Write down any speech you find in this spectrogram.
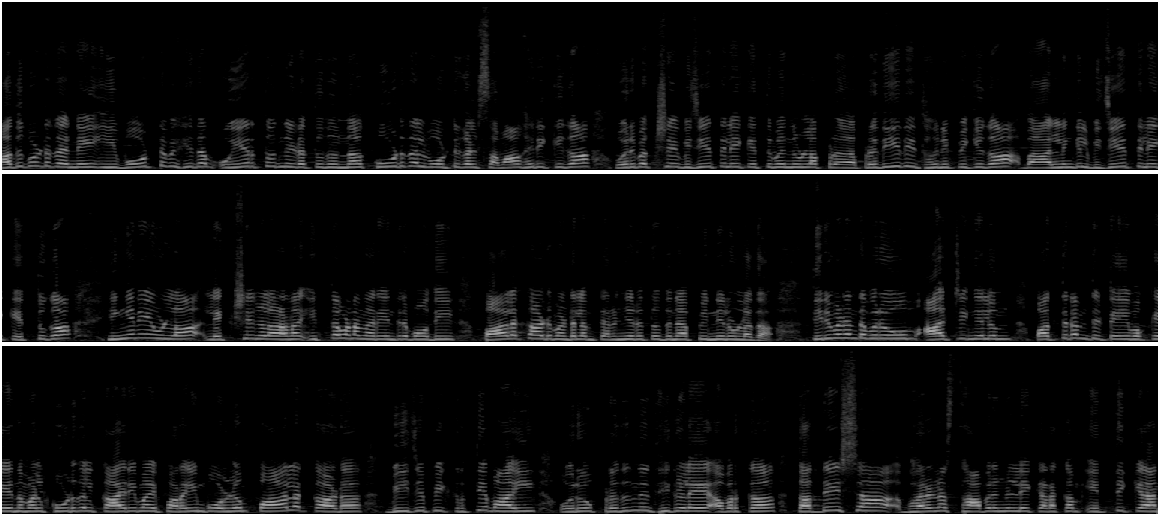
അതുകൊണ്ട് തന്നെ ഈ വോട്ട് വിഹിതം ഉയർത്തുന്നിടത്തു നിന്ന് കൂടുതൽ വോട്ടുകൾ സമാഹരിക്കുക ഒരുപക്ഷെ വിജയത്തിലേക്ക് എത്തുമെന്നുള്ള പ്ര- പ്രതീതി ധ്വനിപ്പിക്കുക അല്ലെങ്കിൽ വിജയത്തിലേക്ക് എത്തുക ഇങ്ങനെയുള്ള ലക്ഷ്യങ്ങളാണ് ഇത്തവണ നരേന്ദ്രമോദി പാലക്കാട് മണ്ഡലം തെരഞ്ഞെടുത്തതിന് പിന്നിലുള്ളത്. തിരുവനന്തപുരവും ആറ്റിങ്ങലും പത്തനംതിട്ടയും ഒക്കെ നമ്മൾ കൂടുതൽ കാര്യമായി പറയുമ്പോഴും പാലക്കാട് ബി ജെ പി കൃത്യമായി ഒരു പ്രതിനിധികളെ അവർക്ക് തദ്ദേശ ഭരണ സ്ഥാപനങ്ങളിലേക്കടക്കം എത്തിക്കാൻ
